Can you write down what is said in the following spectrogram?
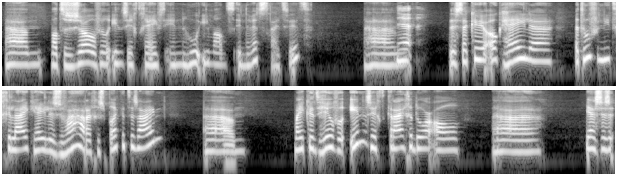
Um, wat zoveel inzicht geeft in hoe iemand in de wedstrijd zit. Um, ja. Dus daar kun je ook hele. Het hoeven niet gelijk hele zware gesprekken te zijn. Maar je kunt heel veel inzicht krijgen door al uh, ja, ze,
